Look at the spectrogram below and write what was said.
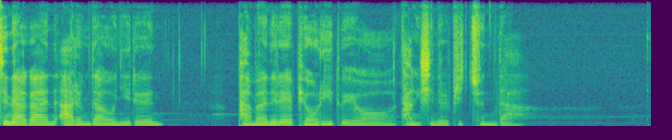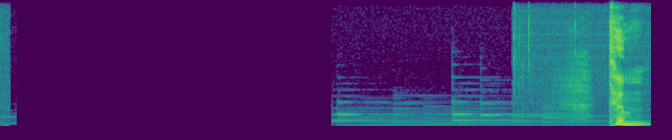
지나간 아름다운 일은 밤하늘의 별이 되어 당신을 비춘다. 틈.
